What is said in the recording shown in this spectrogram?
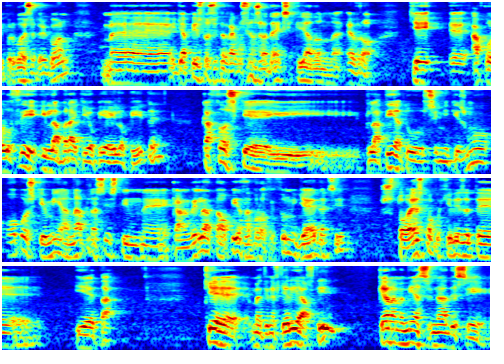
Υπουργό Εσωτερικών με, για πίστοση 446.000 ευρώ. Και ακολουθεί η λαμπράκη η οποία υλοποιείται καθώς και η πλατεία του συνοικισμού, όπως και μία ανάπλαση στην ε, Κανδύλα, τα οποία θα προωθηθούν για ένταξη στο ΕΣΠΑ που χειρίζεται η ΕΤΑ. Και με την ευκαιρία αυτή κάναμε μία συνάντηση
